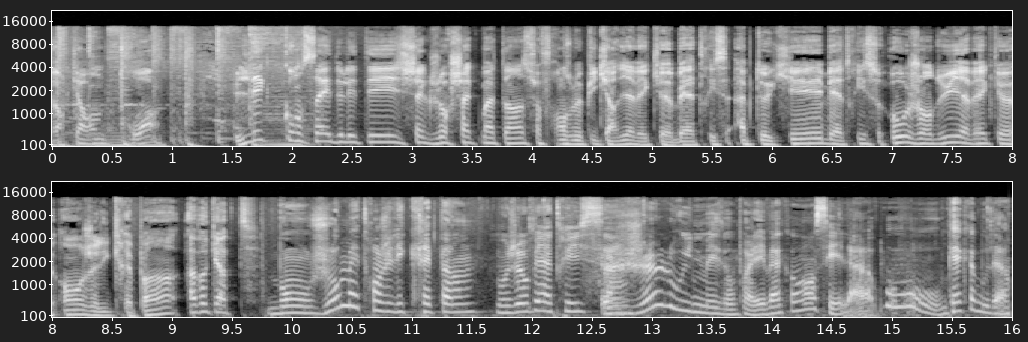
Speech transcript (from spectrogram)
9h43. Les conseils de l'été, chaque jour, chaque matin, sur France Bleu Picardie avec euh, Béatrice Aptequier. Béatrice, aujourd'hui avec euh, Angélique Crépin, avocate. Bonjour, maître Angélique Crépin. Bonjour Béatrice. Je loue une maison pour les vacances et là, ouh, cacabouda.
